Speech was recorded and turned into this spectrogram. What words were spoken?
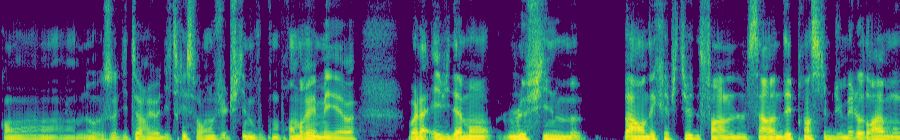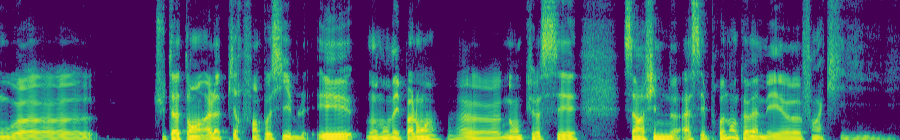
quand nos auditeurs et auditrices auront vu le film, vous comprendrez. Mais voilà, évidemment, le film part en décrépitude. Enfin, c'est un des principes du mélodrame où tu t'attends à la pire fin possible et on n'en est pas loin. Euh, donc c'est un film assez prenant quand même et euh, enfin qui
